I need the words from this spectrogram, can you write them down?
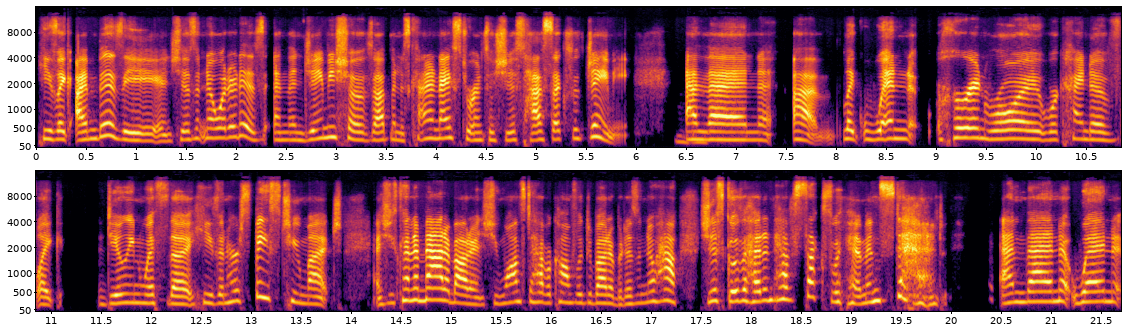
he's like, I'm busy, and she doesn't know what it is. And then Jamie shows up and is kind of nice to her. And so she just has sex with Jamie. Mhm. And then, um, like when her and Roy were kind of like dealing with the he's in her space too much and she's kind of mad about it and she wants to have a conflict about it but doesn't know how she just goes ahead and have sex with him instead and then when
